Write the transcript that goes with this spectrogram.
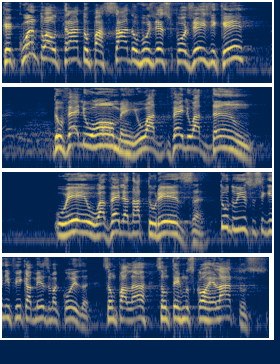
que quanto ao trato passado vos despojeis de quê? Do velho homem, o velho Adão, o eu, a velha natureza. Tudo isso significa a mesma coisa. São palavras, são termos correlatos.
